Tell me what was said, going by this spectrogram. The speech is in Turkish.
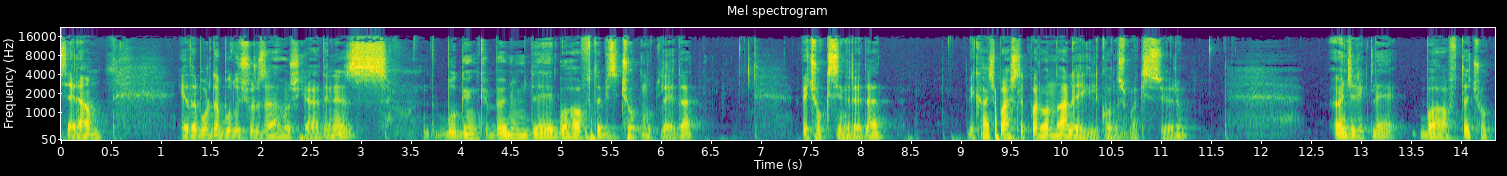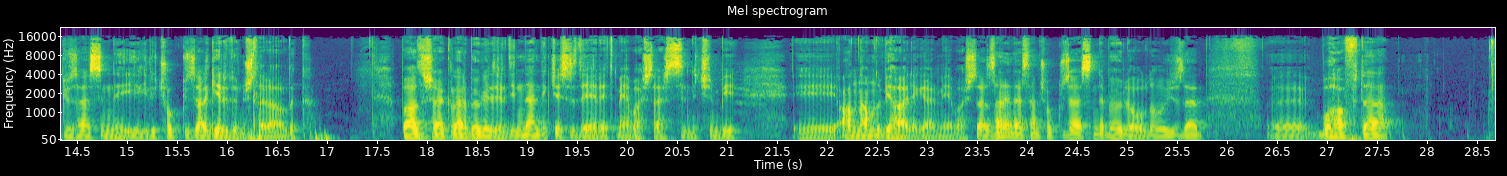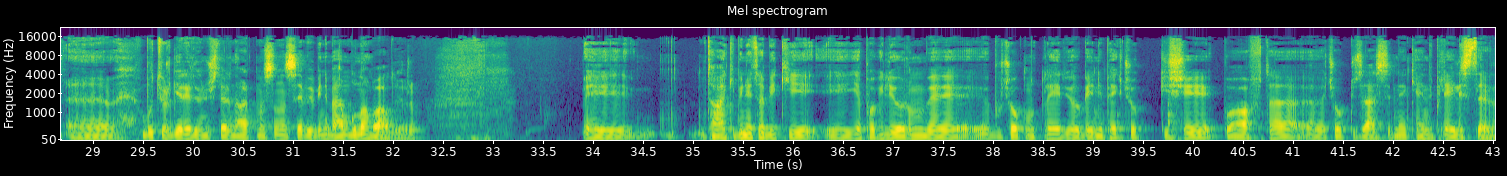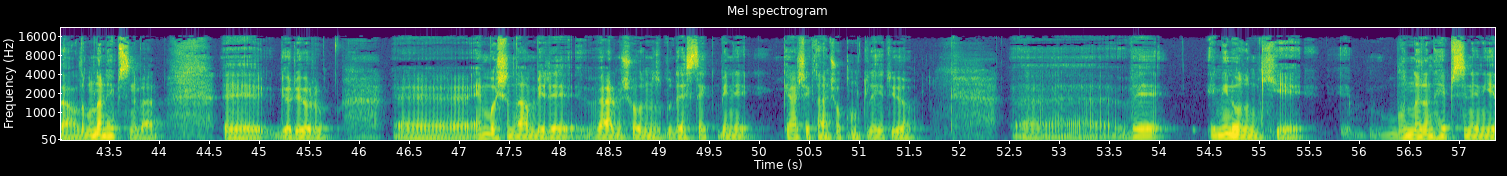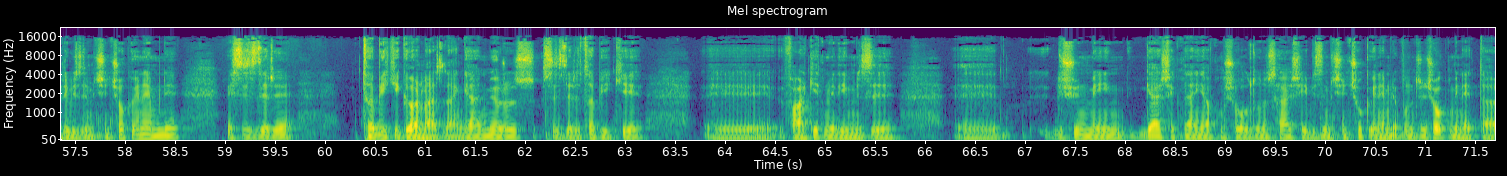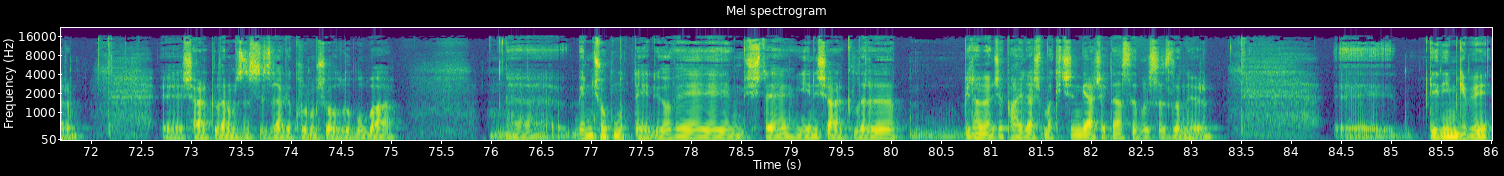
Selam ya da burada buluşuruz'a hoş geldiniz. Bugünkü bölümde bu hafta bizi çok mutlu eden ve çok sinir eden birkaç başlık var onlarla ilgili konuşmak istiyorum. Öncelikle bu hafta çok güzelsinle ilgili çok güzel geri dönüşler aldık. Bazı şarkılar böyledir. Dinlendikçe siz değer etmeye başlar. Sizin için bir e, anlamlı bir hale gelmeye başlar. Zannedersem çok güzelsin de böyle oldu. O yüzden e, bu hafta e, bu tür geri dönüşlerin artmasının sebebini ben buna bağlıyorum. E, takibini tabii ki e, yapabiliyorum ve bu çok mutlu ediyor beni. Pek çok kişi bu hafta e, çok güzelsini kendi playlistlerine aldı. Bunların hepsini ben e, görüyorum. E, en başından beri vermiş olduğunuz bu destek beni gerçekten çok mutlu ediyor. E, ve emin olun ki bunların hepsinin yeri bizim için çok önemli ve sizleri tabii ki görmezden gelmiyoruz. Sizleri tabii ki e, fark etmediğimizi e, düşünmeyin. Gerçekten yapmış olduğunuz her şey bizim için çok önemli. Bunun için çok minnettarım. E, şarkılarımızın sizlerle kurmuş olduğu bu bağ e, beni çok mutlu ediyor ve işte yeni şarkıları bir an önce paylaşmak için gerçekten sabırsızlanıyorum. E, dediğim gibi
